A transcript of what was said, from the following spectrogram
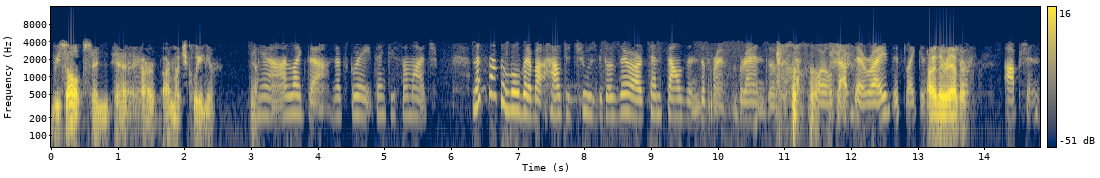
results and uh, are are much cleaner. Yeah. yeah, I like that. That's great. Thank you so much. Let's talk a little bit about how to choose because there are 10,000 different brands of essential oils out there, right? It's like it's Are there ever options.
